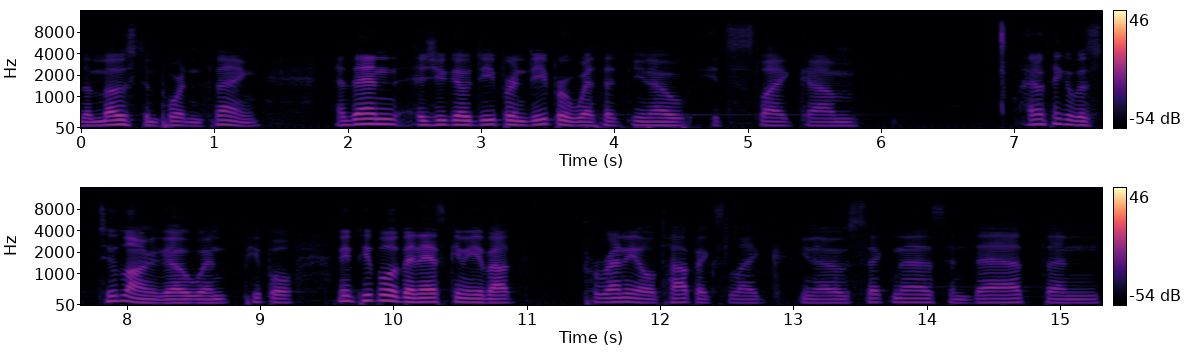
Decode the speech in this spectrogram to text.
the most important thing. And then as you go deeper and deeper with it, you know, it's like, um, I don't think it was too long ago when people, I mean, people have been asking me about perennial topics like, you know, sickness and death and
